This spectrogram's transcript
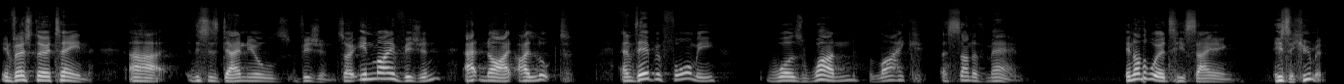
In verse 13, uh, this is Daniel's vision. So, in my vision at night, I looked, and there before me was one like a son of man in other words, he's saying he's a human.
